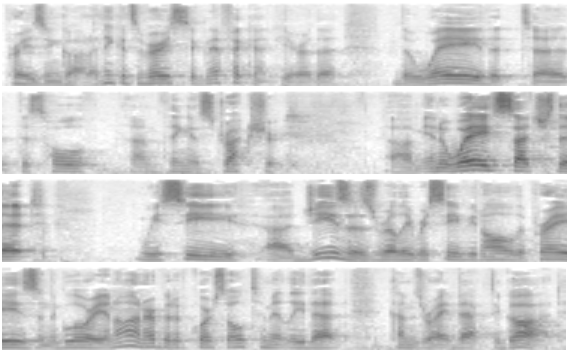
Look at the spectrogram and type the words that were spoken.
praising God. I think it's very significant here, the, the way that uh, this whole um, thing is structured. Um, in a way such that we see uh, Jesus really receiving all the praise and the glory and honor, but of course, ultimately, that comes right back to God.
